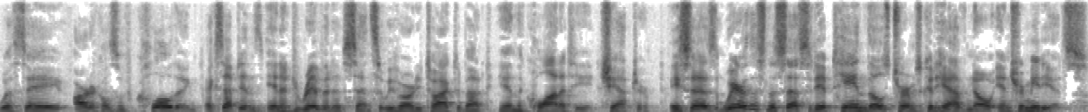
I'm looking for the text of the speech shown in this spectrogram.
with say, articles of clothing, except in, in a derivative sense that we've already talked about in the quantity chapter. He says, where this necessity obtained, those terms could have no intermediates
